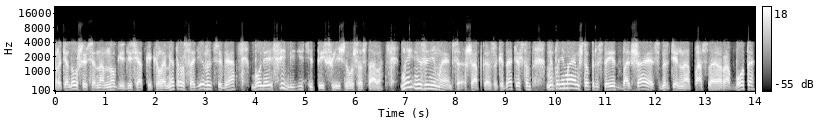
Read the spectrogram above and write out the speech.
протянувшийся на многие десятки километров, содержит в себя более 70 тысяч личного состава. Мы не занимаемся шапкозакидательством. Мы понимаем, что предстоит большая, смертельно опасная работа,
